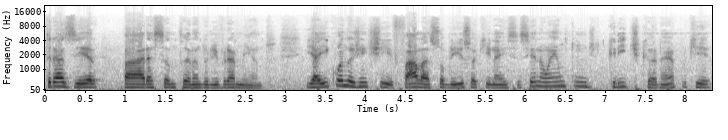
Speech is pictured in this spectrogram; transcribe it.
trazer para Santana do Livramento. E aí, quando a gente fala sobre isso aqui na RCC, não é um tom de crítica, né? Porque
